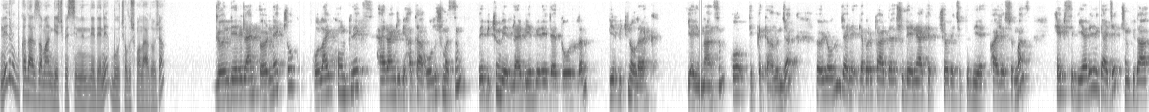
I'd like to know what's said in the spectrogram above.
Nedir bu kadar zaman geçmesinin nedeni bu çalışmalarda hocam? Gönderilen örnek çok olay kompleks herhangi bir hata oluşmasın ve bütün veriler birbiriyle doğrulanıp bir bütün olarak yayınlansın. O dikkate alınacak. Öyle olunca hani laboratuvarda şu DNA testi şöyle çıktı diye paylaşılmaz. Hepsi bir araya gelecek çünkü daha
